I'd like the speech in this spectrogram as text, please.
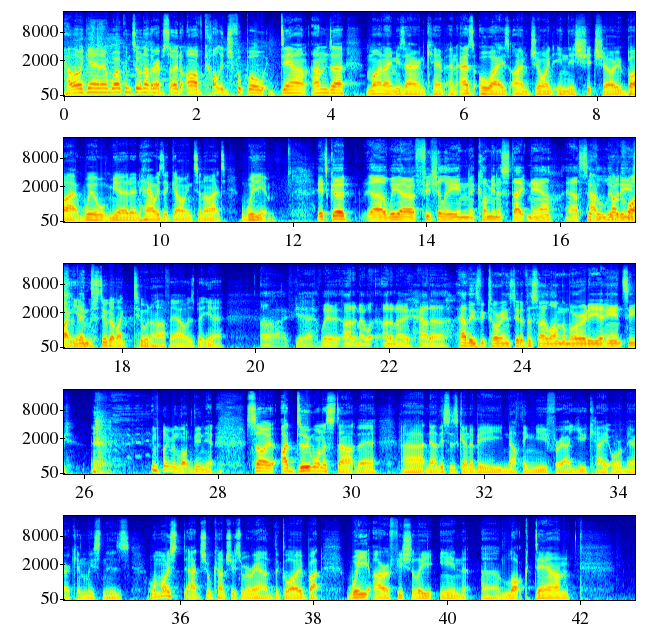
Hello again, and welcome to another episode of College Football Down Under. My name is Aaron Kemp, and as always, I am joined in this shit show by Will Murden. How is it going tonight, William? It's good. Uh, we are officially in a communist state now. Our civil Um, liberties not quite have yet. been. We've still got like two and a half hours, but yeah. Uh, yeah, we're. I don't know what. I don't know how to how these Victorians did it for so long. I'm already antsy. You're not even locked in yet. So I do want to start there. Uh, now, this is going to be nothing new for our UK or American listeners, or most actual countries from around the globe, but we are officially in uh, lockdown.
